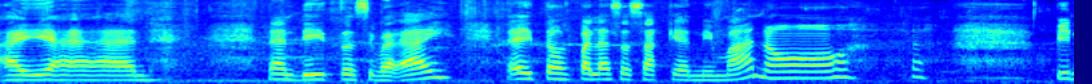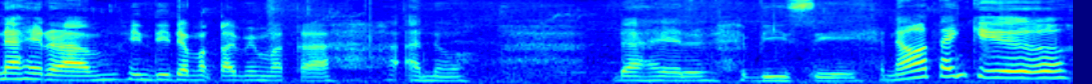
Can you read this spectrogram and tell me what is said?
Ayan. Nandito si Maray. Ito pala sasakyan ni Mano. Pinahiram. Hindi naman kami maka, ano, dahil busy. No, thank you.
